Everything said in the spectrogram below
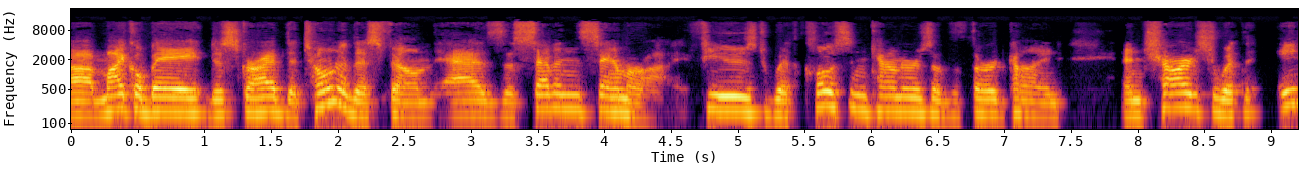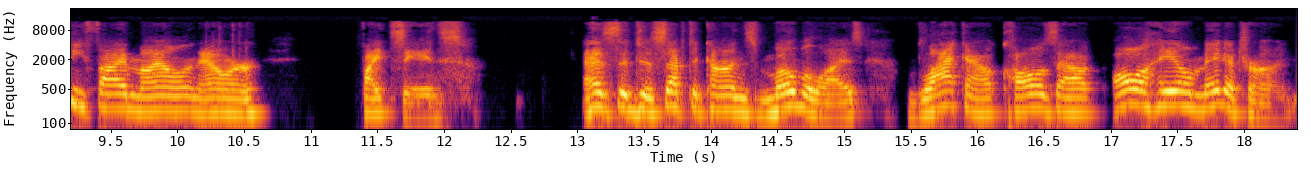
Uh, Michael Bay described the tone of this film as the Seven Samurai, fused with Close Encounters of the Third Kind and charged with 85 mile an hour fight scenes. As the Decepticons mobilize, Blackout calls out All Hail Megatron,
